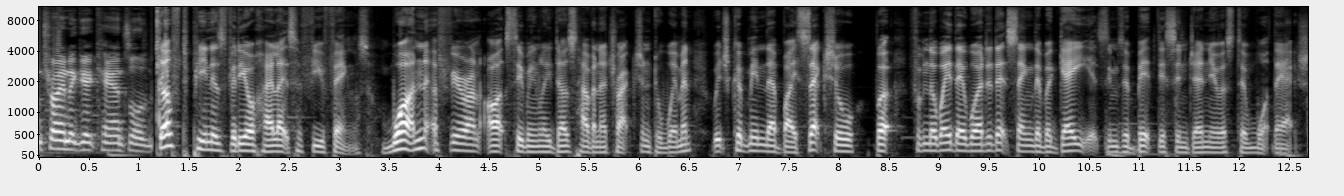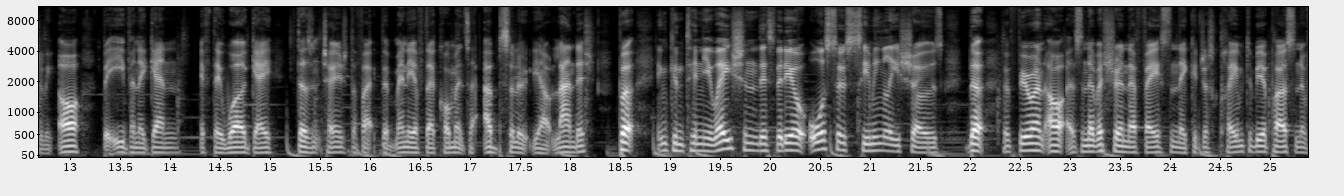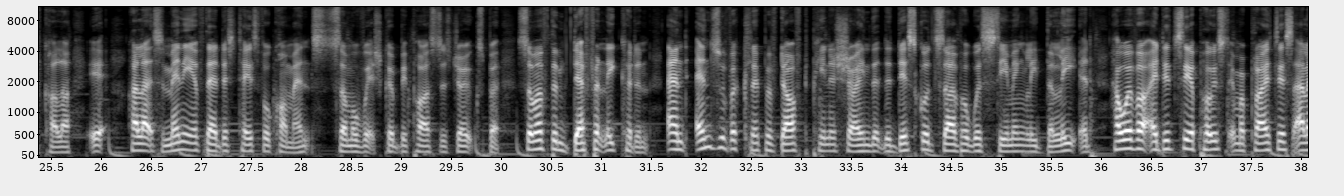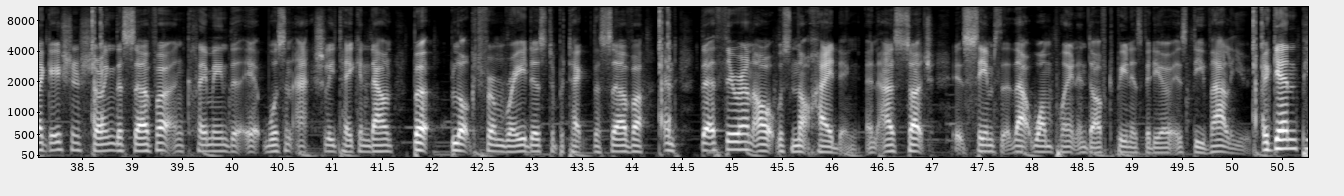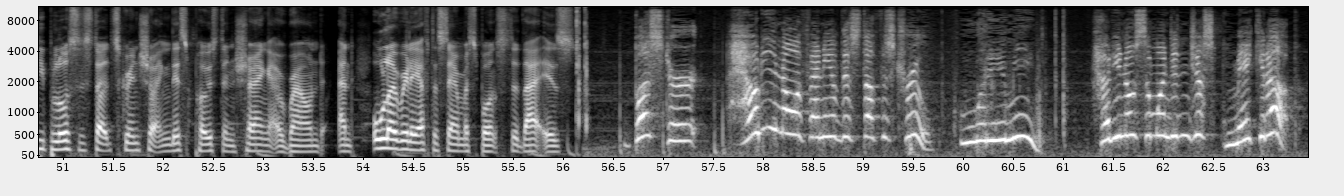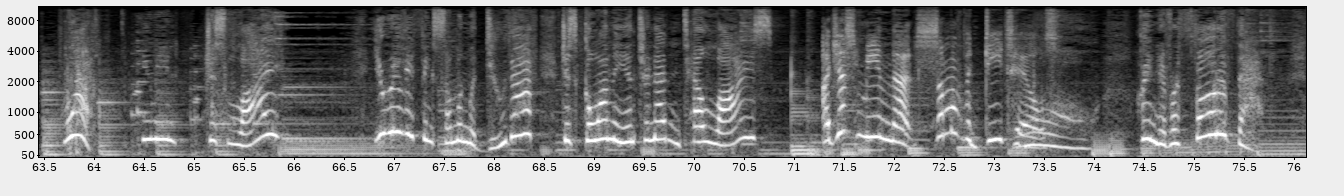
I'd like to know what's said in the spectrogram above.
I'm trying to get canceled. Duffed Peanut's video highlights a few things. One, Aetherion art seemingly does have an attraction to women, which could mean they're bisexual, but from the way they worded it, saying they were gay, it seems a bit disingenuous to what they actually are. But even again, if they were gay, doesn't change the fact that many of their comments are absolutely outlandish. But in continuation, this video also seemingly shows that the Furion art has never shown their face and they could just claim to be a person of color. It highlights many of their distasteful comments, some of which could be passed as jokes, but some of them definitely couldn't, and ends with a clip of Daft Pina's showing that the Discord server was seemingly deleted. However, I did see a post in reply to this allegation showing the server and claiming that it wasn't actually taken down, but blocked from raiders to protect the server, and the Aetherion art was not hiding, and as such, it seems that that one point in Daft Pina's video is devalued. Again, people also started screenshotting this post and sharing it around, and all I really have to say in response to that is, Buster, how do you know if any of this stuff is true? What do you mean? How do you know someone didn't just make it up? What? You mean just lie? You really think someone would do that? Just go on the internet and tell lies? I just mean that some of the details. Oh, I never thought of that.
